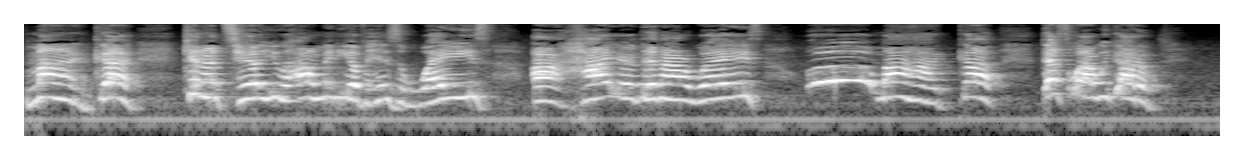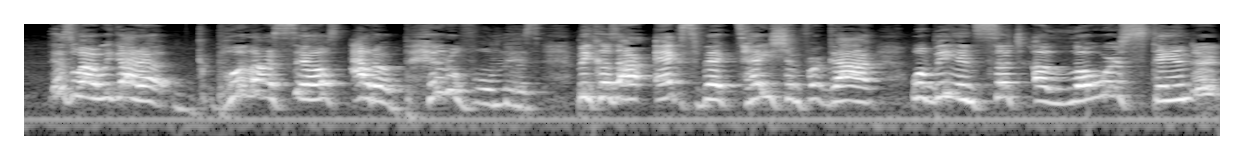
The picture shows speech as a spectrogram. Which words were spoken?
my God. Can I tell you how many of his ways are higher than our ways? Oh my God. That's why we gotta that's why we got to pull ourselves out of pitifulness because our expectation for God will be in such a lower standard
